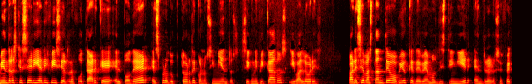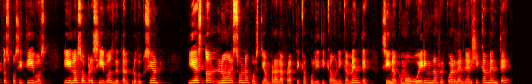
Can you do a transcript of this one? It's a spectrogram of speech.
mientras que sería difícil refutar que el poder es productor de conocimientos, significados y valores. Parece bastante obvio que debemos distinguir entre los efectos positivos y los opresivos de tal producción, y esto no es una cuestión para la práctica política únicamente, sino como Whiting nos recuerda enérgicamente,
